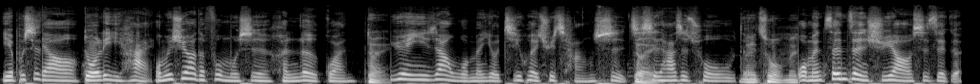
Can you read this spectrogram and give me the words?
也不是要多厉害，我们需要的父母是很乐观，对，愿意让我们有机会去尝试，即使他是错误的没。错，没错。我们真正需要的是这个，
